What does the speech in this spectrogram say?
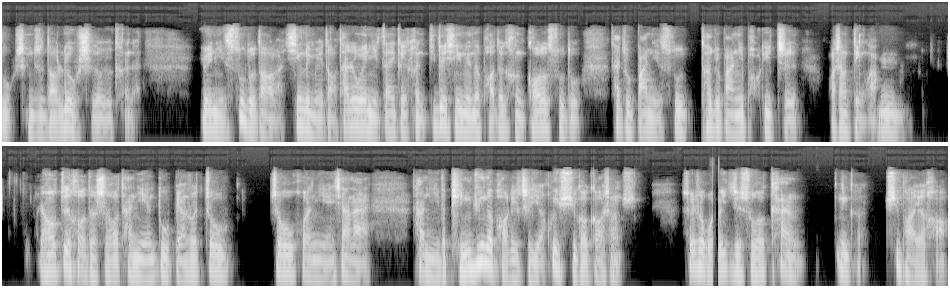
五，甚至到六十都有可能。因为你速度到了，心率没到，他认为你在一个很低的心率能跑得很高的速度，他就把你速，他就把你跑力值往上顶了。嗯，然后最后的时候，他年度，比方说周周或年下来，他你的平均的跑力值也会虚高高上去。所以说我一直说看那个趣跑也好，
